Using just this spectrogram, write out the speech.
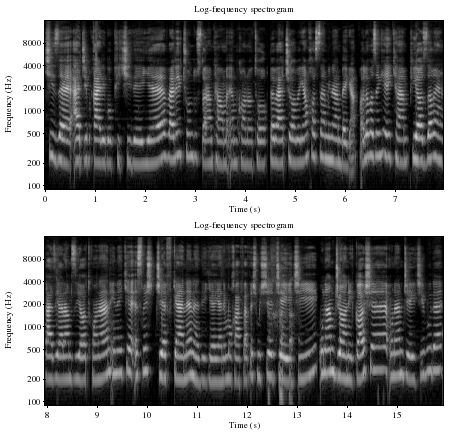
چیز عجیب غریب و پیچیده ایه ولی چون دوست دارم تمام امکاناتو به بچه ها بگم خواستم اینم بگم. حالا واسه اینکه یکم پیازداغ این قضیه رم زیاد کنن اینه که اسمش جف گننه دیگه. یعنی مخففش میشه J G. اونم جانی گاشه اونم J G بوده.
